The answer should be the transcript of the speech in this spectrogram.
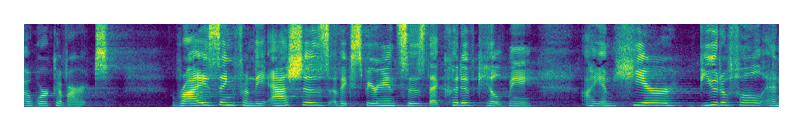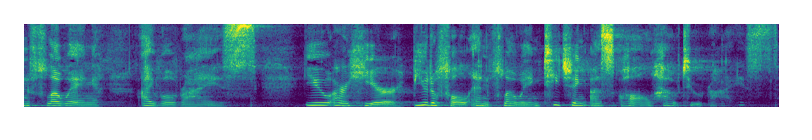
a work of art, rising from the ashes of experiences that could have killed me. I am here, beautiful and flowing. I will rise. You are here, beautiful and flowing, teaching us all how to rise.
